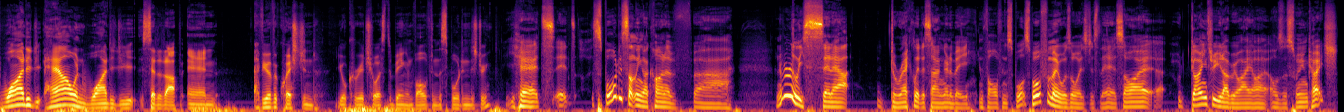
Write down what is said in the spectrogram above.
Why did you? How and why did you set it up? And have you ever questioned your career choice to being involved in the sport industry? Yeah, it's it's sport is something I kind of uh, never really set out directly to say I'm going to be involved in sport. Sport for me was always just there. So I, uh, going through UWA, I, I was a swimming coach,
